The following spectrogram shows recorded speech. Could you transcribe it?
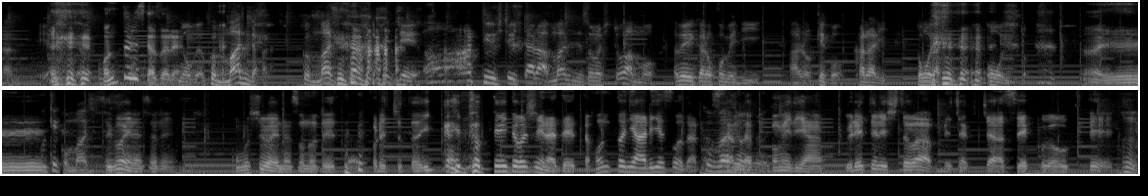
I'm good. 本当ですか、それ。これマジだから。これマジで聞いてて、あーっていう人いたら、マジでその人はもうアメリカのコメディあの結構かなり友達多い人。えー、結構マジすごいな、それ。面白いな、そのデータ。これちょっと一回取ってみてほしいな、データ。本当にありえそうだな。ンダップコメディアン。売れてる人はめちゃくちゃ末っ子が多くて、う ん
